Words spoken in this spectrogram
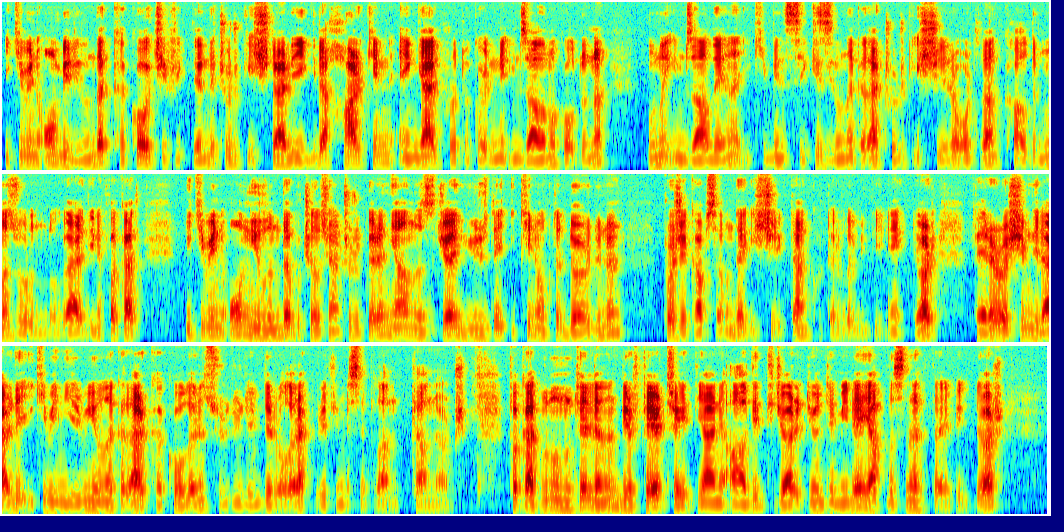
2011 yılında kakao çiftliklerinde çocuk işçilerle ilgili Harkin'in engel protokolünü imzalamak olduğunu bunu imzalayana 2008 yılına kadar çocuk işçileri ortadan kaldırma zorunluluğu verdiğini fakat 2010 yılında bu çalışan çocukların yalnızca %2.4'ünün proje kapsamında işçilikten kurtarılabildiğini ekliyor. Ferrero şimdilerde 2020 yılına kadar kakaoların sürdürülebilir olarak üretilmesini plan planlıyormuş. Fakat bunu Nutella'nın bir fair trade yani adil ticaret yöntemiyle yapmasını talep ediliyor.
